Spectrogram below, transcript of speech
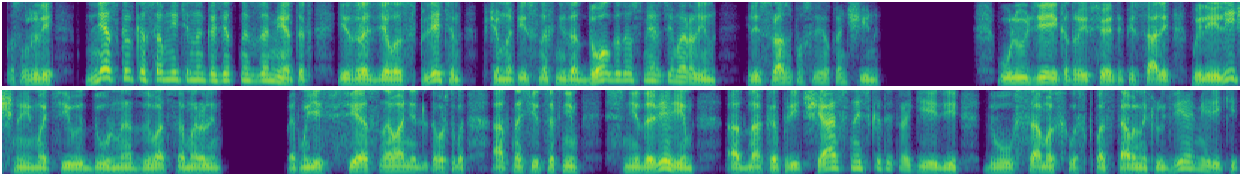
послужили несколько сомнительных газетных заметок из раздела «Сплетен», причем написанных незадолго до смерти Мерлин или сразу после ее кончины. У людей, которые все это писали, были личные мотивы дурно отзываться о Мерлин поэтому есть все основания для того, чтобы относиться к ним с недоверием, однако причастность к этой трагедии двух самых высокопоставленных людей Америки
